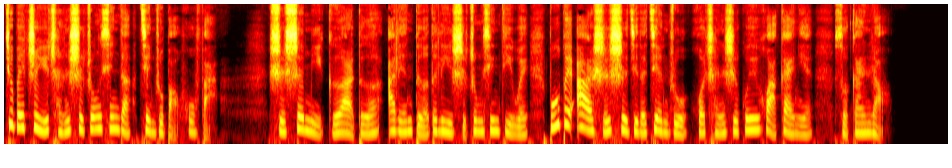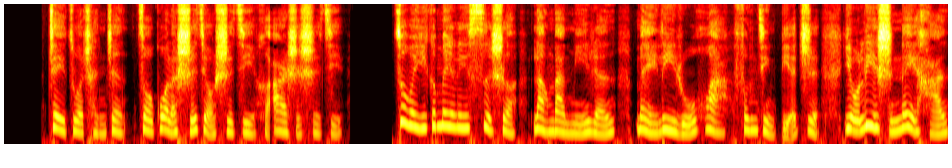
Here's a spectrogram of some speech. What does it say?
就被置于城市中心的建筑保护法，使圣米格尔德阿连德的历史中心地位不被20世纪的建筑或城市规划概念所干扰。这座城镇走过了19世纪和20世纪，作为一个魅力四射、浪漫迷人、美丽如画、风景别致、有历史内涵、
